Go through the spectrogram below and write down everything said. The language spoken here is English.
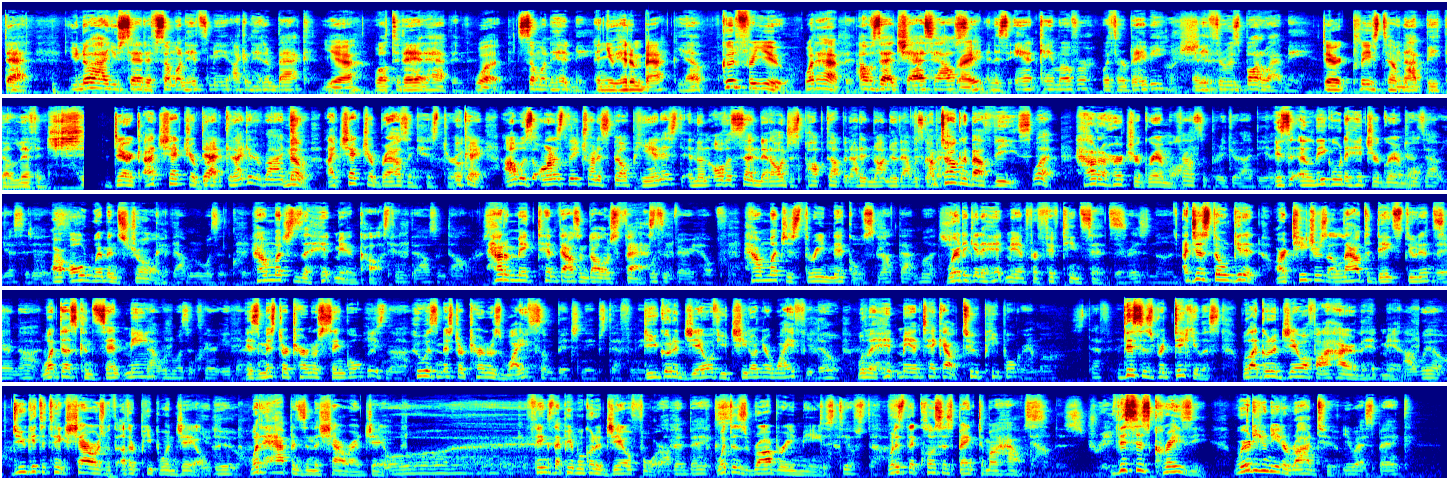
Dad, you know how you said if someone hits me, I can hit him back? Yeah. Well, today it happened. What? Someone hit me. And you hit him back? Yep. Good for you. What happened? I was at Chaz's house, Right. and his aunt came over with her baby, Oh, and he threw his bottle at me. Derek, please tell And me. I beat the living shit. Derek, I checked your. Dad, can I get a ride? No, too? I checked your browsing history. Okay, I was honestly trying to spell pianist, and then all of a sudden that all just popped up, and I did not know that was gonna. I'm talking about these. What? How to hurt your grandma. Sounds some pretty good ideas. Is it illegal to hit your grandma? Turns out, yes, it is. Are old women strong? okay, that one wasn't clear. How much does a hitman cost? Ten thousand dollars. How to make ten thousand dollars fast? Wasn't very helpful. How much is three nickels? Not that much. Where to get a hitman for fifteen cents? There is none. I just don't get it. Are teachers allowed to date students? They are not. What does consent mean? That one wasn't clear either. Is Mr. Turner single? He's not. Who is Mr. Turner's wife? some bitch named Stephanie? Do you go to jail if you cheat on your wife? You don't. Will a hitman take out two people? Grandma, Stephanie. This is ridiculous. Will I go to jail if I hire the hitman? I will. Do you get to take showers with other people in jail? You do. What happens in the shower at jail? Boy, Things that people go to jail for. robbing banks. What does robbery mean? to steal stuff? What is the closest bank to my house? down the street? This is crazy. Where do you need a ride to? U.S. Bank.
